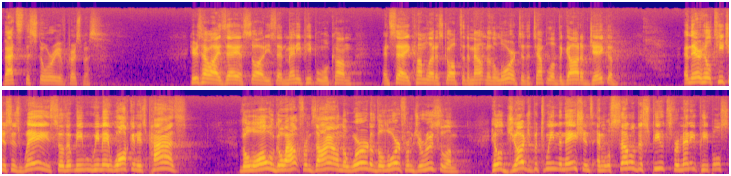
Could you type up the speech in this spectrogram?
That's the story of Christmas. Here's how Isaiah saw it. He said, Many people will come and say, Come, let us go up to the mountain of the Lord, to the temple of the God of Jacob. And there he'll teach us his ways so that we, we may walk in his paths. The law will go out from Zion, the word of the Lord from Jerusalem. He'll judge between the nations and will settle disputes for many peoples.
